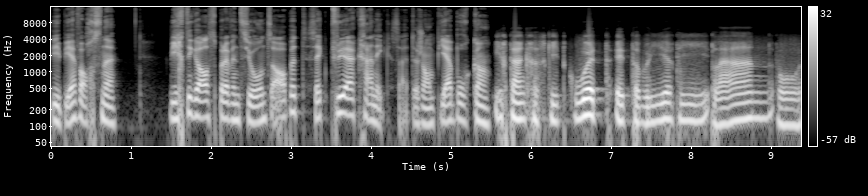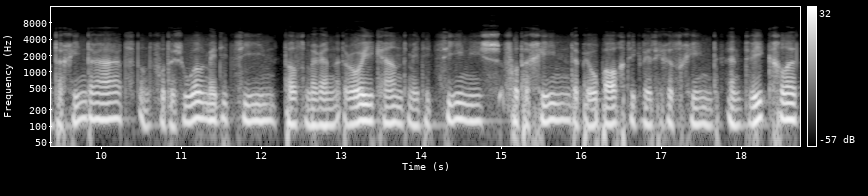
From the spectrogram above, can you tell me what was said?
wie bei Erwachsenen. Wichtiger als Präventionsarbeit ist die Früherkennung, sagt Jean-Pierre Bourquin. Ich denke, es gibt gut etablierte Pläne von der Kinderärzte und von der Schulmedizin, dass wir eine Betreuung haben, medizinisch von den Kindern, eine Beobachtung, wie sich ein Kind entwickelt.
